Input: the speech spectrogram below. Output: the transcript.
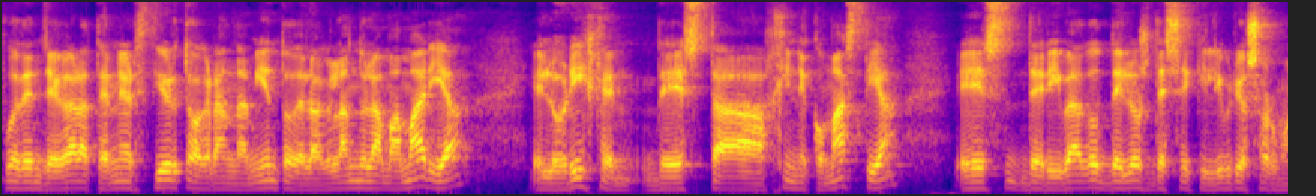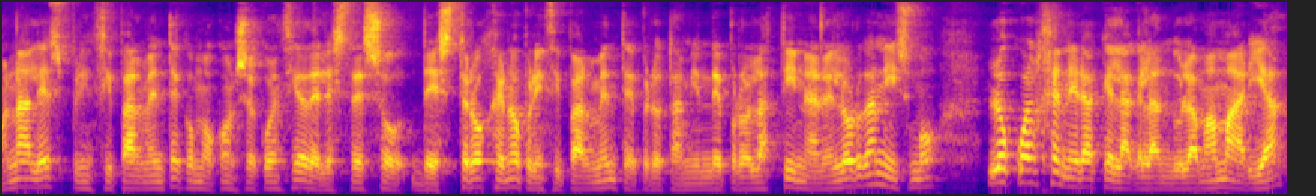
pueden llegar a tener cierto agrandamiento de la glándula mamaria. El origen de esta ginecomastia es derivado de los desequilibrios hormonales, principalmente como consecuencia del exceso de estrógeno, principalmente, pero también de prolactina en el organismo, lo cual genera que la glándula mamaria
